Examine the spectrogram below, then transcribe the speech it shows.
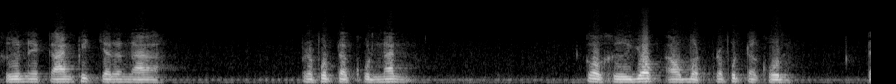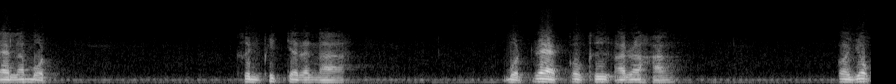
คือในการพิจารณาพระพุทธคุณนั้น ก็คือยกเอาบทพระพุทธคุณ แต่ละบท ขึ้นพิจารณา บทแรกก็คืออรหัง ก็ยก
